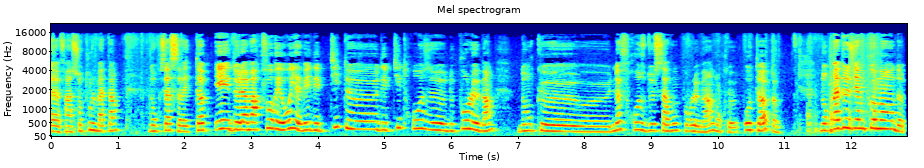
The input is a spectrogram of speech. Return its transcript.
euh, enfin surtout le matin. Donc ça, ça va être top. Et de la marque Foreo, il y avait des petites, petites roses de, pour le bain. Donc 9 roses de savon pour le bain, donc au top. Donc ma deuxième commande,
